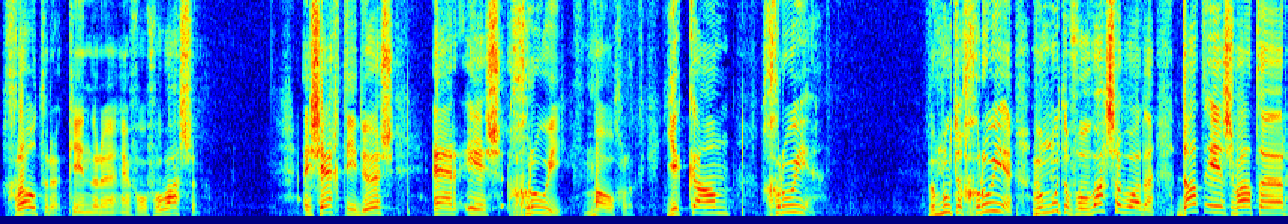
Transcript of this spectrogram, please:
grotere kinderen en voor volwassenen. Hij zegt hij dus, er is groei mogelijk. Je kan groeien. We moeten groeien. We moeten volwassen worden. Dat is wat er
